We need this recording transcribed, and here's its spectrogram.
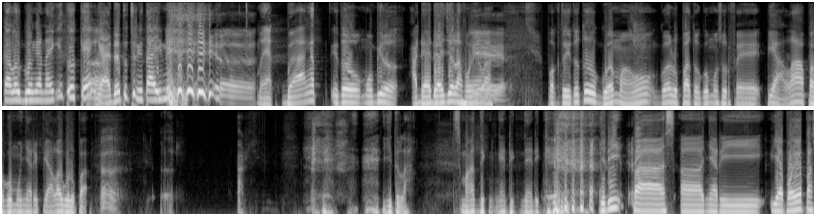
kalau gue nggak naik itu kayak nggak ada tuh cerita ini banyak banget itu mobil ada-ada aja lah pokoknya Iya, lah iya. Waktu itu tuh gue mau gue lupa tuh gue mau survei piala apa gue mau nyari piala gue lupa. Gitulah. Semangat dik ngedik ngedik. Jadi pas eh, nyari ya pokoknya pas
